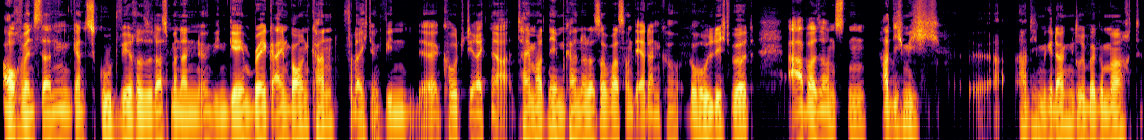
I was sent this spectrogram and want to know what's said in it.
Auch wenn es dann ganz gut wäre, sodass man dann irgendwie einen Game Break einbauen kann. Vielleicht irgendwie ein äh, Coach direkt eine Timeout nehmen kann oder sowas und er dann gehuldigt wird. Aber ansonsten hatte ich mich äh, hatte ich mir Gedanken drüber gemacht,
